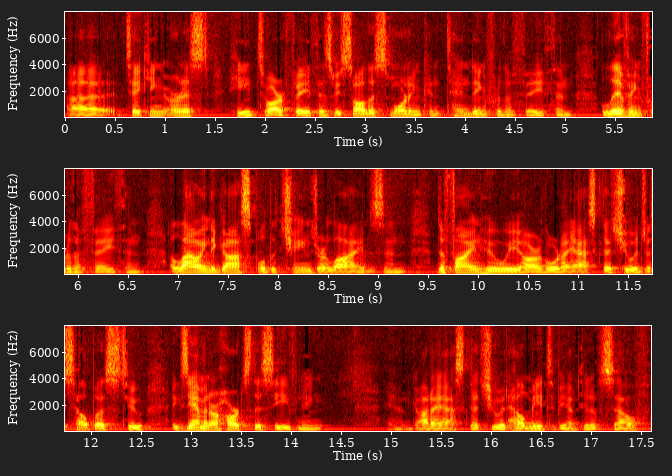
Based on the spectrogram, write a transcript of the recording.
uh, taking earnest heed to our faith, as we saw this morning, contending for the faith and living for the faith and allowing the gospel to change our lives and define who we are. Lord, I ask that you would just help us to examine our hearts this evening. And God, I ask that you would help me to be emptied of self.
